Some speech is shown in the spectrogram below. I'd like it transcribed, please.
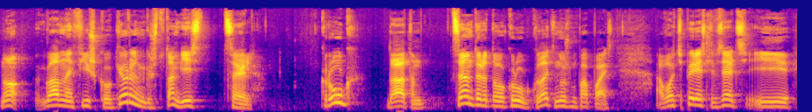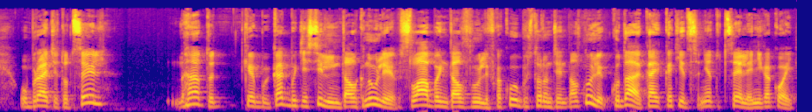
Но главная фишка у керлинга, что там есть цель. Круг, да, там центр этого круга, куда тебе нужно попасть. А вот теперь, если взять и убрать эту цель, да, то как бы, как бы тебя сильно не толкнули, слабо не толкнули, в какую бы сторону тебя не толкнули, куда катиться, нету цели никакой.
